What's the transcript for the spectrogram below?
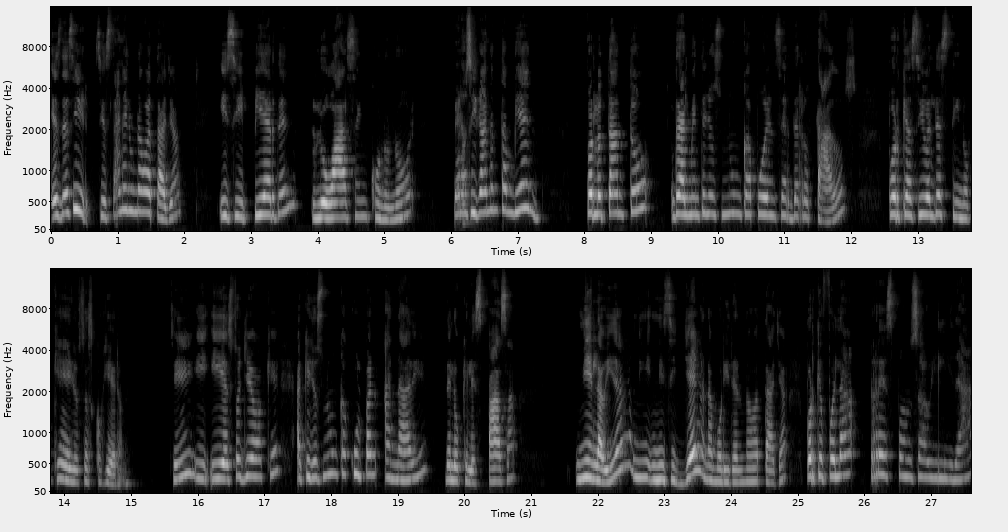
Es decir, si están en una batalla y si pierden, lo hacen con honor, pero si ganan también. Por lo tanto, realmente ellos nunca pueden ser derrotados porque ha sido el destino que ellos escogieron. ¿Sí? Y, esto lleva a que, a ellos nunca culpan a nadie de lo que les pasa, ni en la vida, ni, ni si llegan a morir en una batalla, porque fue la responsabilidad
